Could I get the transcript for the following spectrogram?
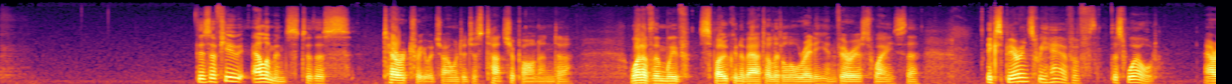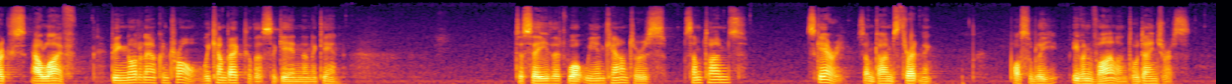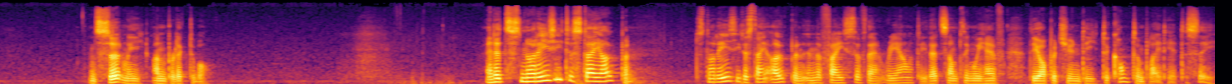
there's a few elements to this territory which I want to just touch upon, and uh, one of them we've spoken about a little already in various ways the experience we have of this world, our, ex- our life being not in our control. We come back to this again and again to see that what we encounter is sometimes scary, sometimes threatening, possibly even violent or dangerous, and certainly unpredictable. And it's not easy to stay open. It's not easy to stay open in the face of that reality. That's something we have the opportunity to contemplate here, to see.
